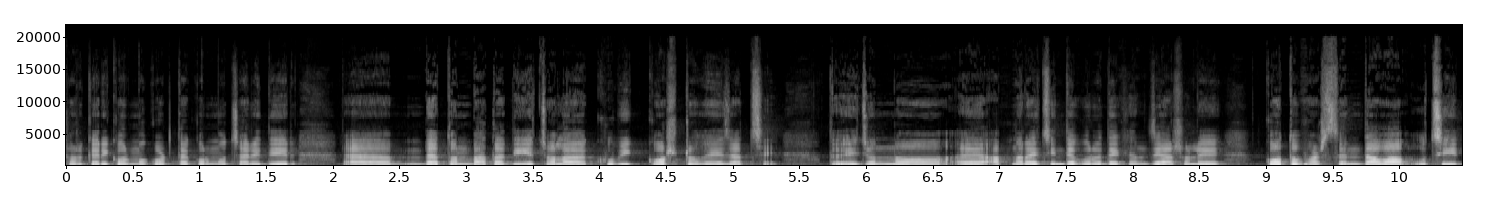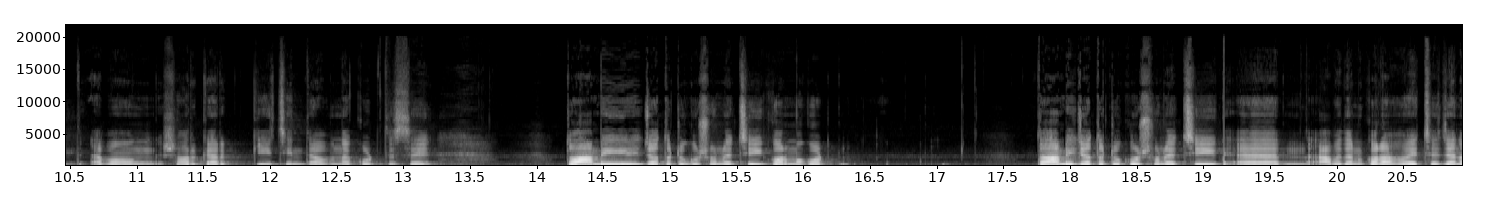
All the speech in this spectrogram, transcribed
সরকারি কর্মকর্তা কর্মচারীদের বেতন ভাতা দিয়ে চলা খুবই কষ্ট হয়ে যাচ্ছে। তো এই জন্য আপনারাই চিন্তা করে দেখেন যে আসলে কত পার্সেন্ট দেওয়া উচিত এবং সরকার কি চিন্তা ভাবনা করতেছে। তো আমি যতটুকু শুনেছি কর্মকর্তা তো আমি যতটুকু শুনেছি আবেদন করা হয়েছে যেন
